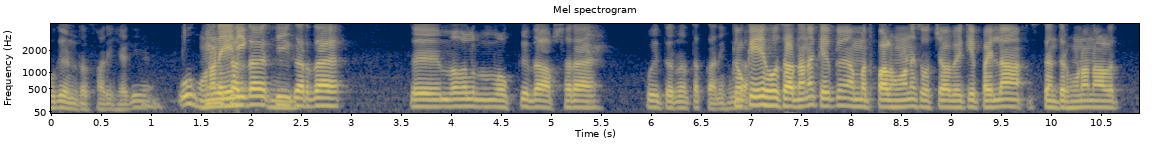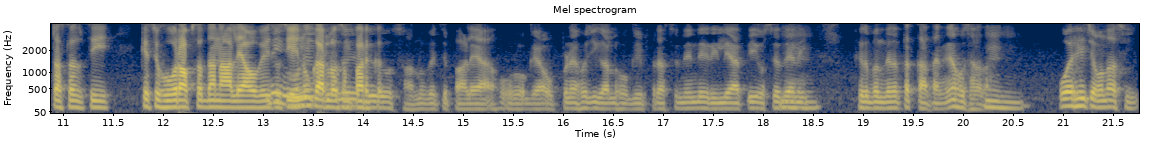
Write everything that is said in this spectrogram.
ਉਹਦੇ ਅੰਡਰ ਸਾਰੀ ਹੈਗੀ ਆ। ਉਹ ਉਹਨਾਂ ਕੀ ਨੇ ਇਹ ਨਹੀਂ- ਕਰਦਾ ਕੀ ਕਰਦਾ ਹੈ? ਤੇ ਮਤਲਬ ਮੌਕੇ ਦਾ ਅਫਸਰ ਹੈ ਕੋਈ ਤੇਰੇ ਨਾਲ ਧੱਕਾ ਨਹੀਂ ਹੁੰਦਾ। ਕਿਉਂਕਿ ਇਹ ਹੋ ਸਕਦਾ ਨਾ ਕਿਉਂਕਿ ਅਮਰਤਪਾਲ ਹੋਣਾ ਨੇ ਸੋਚਿਆ ਹੋਵੇ ਕਿ ਪਹਿਲਾਂ ਸਤਿੰਦਰ ਹੋਣਾ ਨਾਲ ਟਸਲ ਸੀ। ਕਿਸੇ ਹੋਰ ਅਫਸਰ ਦਾ ਨਾਮ ਲਿਆ ਹੋਵੇ ਤੁਸੀਂ ਇਹਨੂੰ ਕਰ ਲਓ ਸੰਪਰਕ। ਸਾਨੂੰ ਵਿੱਚ ਪਾਲਿਆ ਹੋਰ ਹੋ ਗਿਆ ਓਪਨ ਇਹੋ ਜੀ ਗੱਲ ਹੋ ਗਈ ਪ੍ਰੈਸ ਨੇ ਨੇਰੀ ਲਿਆਤੀ ਉਸੇ ਦਿਨ ਹੀ ਫਿਰ ਬੰਦੇ ਨਾਲ ਧੱਕਾ ਤਾਂ ਨਹੀਂ ਨਾ ਹੋ ਸਕਦਾ। ਉਹ ਇਹੀ ਚਾਹੁੰਦਾ ਸੀ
